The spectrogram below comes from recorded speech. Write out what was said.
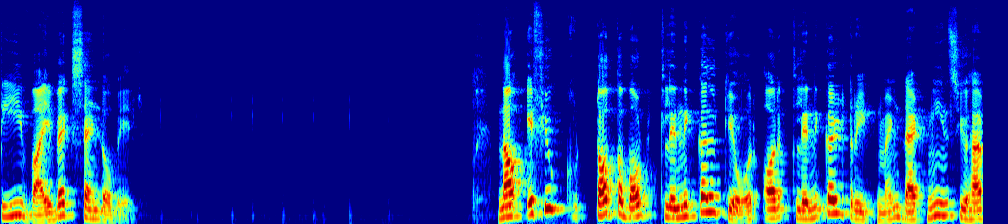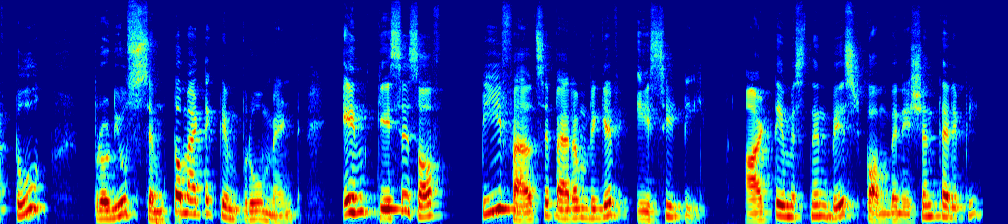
P. vivax and ovale. Now, if you talk about clinical cure or clinical treatment, that means you have to produce symptomatic improvement. In cases of P. falciparum, we give ACT, artemisinin based combination therapy,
